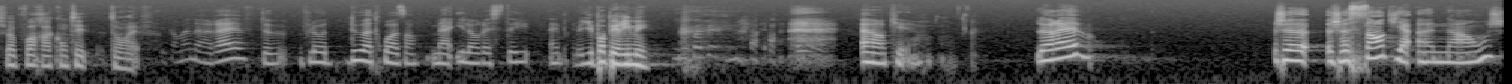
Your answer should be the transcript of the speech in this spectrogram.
Tu vas pouvoir raconter ton rêve. Un rêve de deux à trois ans, mais il a resté imprimé. Mais il n'est pas périmé. Il n'est pas périmé. ah, OK. Le rêve, je, je sens qu'il y a un ange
